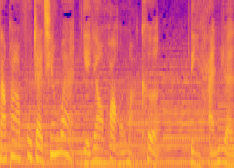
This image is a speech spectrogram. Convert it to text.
哪怕负债千万，也要画红马克。李寒仁。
